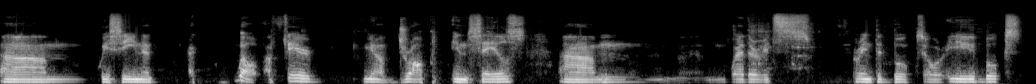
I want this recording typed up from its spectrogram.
Um, we've seen a, a, well a fair you know drop in sales, um, whether it's printed books or e-books.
